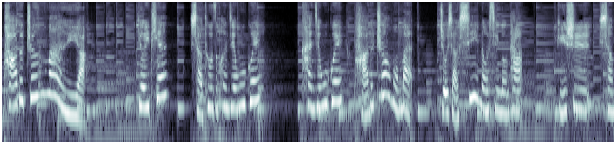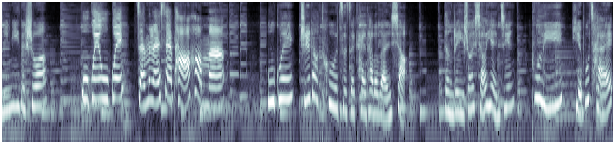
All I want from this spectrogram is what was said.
爬得真慢呀。有一天，小兔子碰见乌龟，看见乌龟爬得这么慢，就想戏弄戏弄它，于是笑眯眯地说：“乌龟，乌龟，咱们来赛跑好吗？”乌龟知道兔子在开它的玩笑，瞪着一双小眼睛，不理也不睬。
